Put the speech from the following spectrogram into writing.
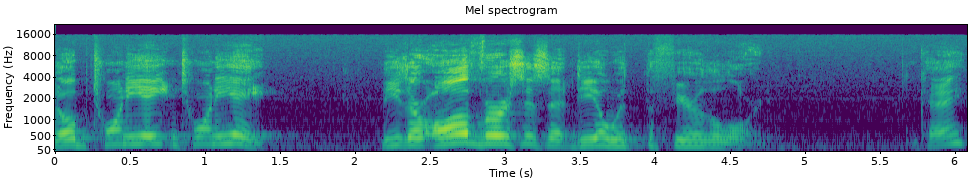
Job 28 and 28. These are all verses that deal with the fear of the Lord. Okay?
